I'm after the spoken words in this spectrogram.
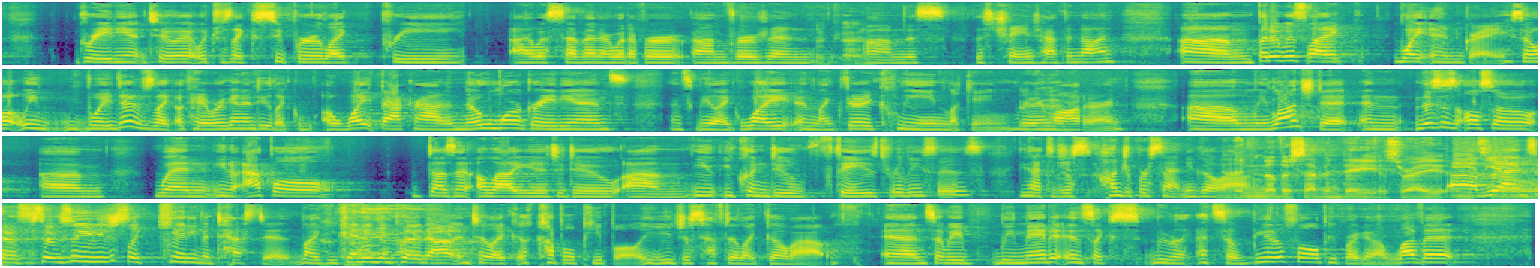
gradient to it, which was like super like pre iOS 7 or whatever um, version Okay. um, this this change happened on. Um, but it was like white and gray. So what we what we did was like, okay, we're gonna do like a white background and no more gradients, and it's gonna be like white and like very clean looking, very Okay. modern. Um, we launched it, and this is also um, when you know Apple doesn't allow you to do um, you, you couldn't do phased releases. You had to just 100% you go out. another seven days right Um, yeah, and so, so so you just like can't even test it. Like you can't even put it out into like a couple people. You just have to like go out. And so we we made it. It's like we were like that's so beautiful. People are gonna love it.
